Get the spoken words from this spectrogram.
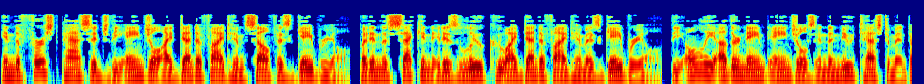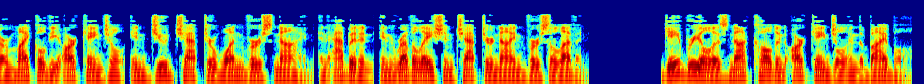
In the first passage the angel identified himself as Gabriel, but in the second it is Luke who identified him as Gabriel. The only other named angels in the New Testament are Michael the archangel in Jude chapter 1 verse 9 and Abaddon in Revelation chapter 9 verse 11. Gabriel is not called an archangel in the Bible.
